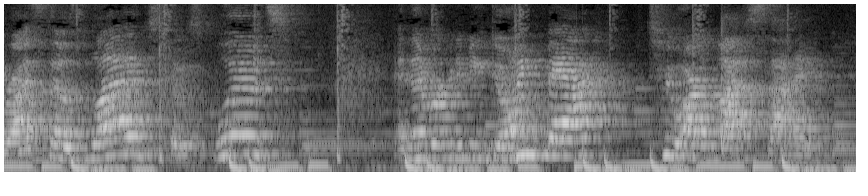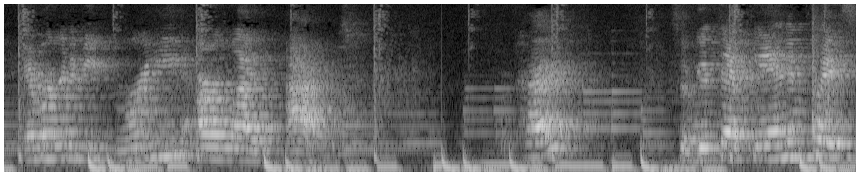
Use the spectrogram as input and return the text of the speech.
Rest those legs, those glutes, and then we're gonna be going back to our left side, and we're gonna be bringing our leg out, okay? So get that band in place.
